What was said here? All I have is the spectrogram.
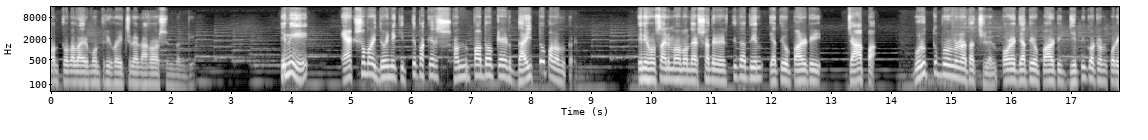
মন্ত্রণালয়ের মন্ত্রী হয়েছিলেন মঞ্জু তিনি একসময় দৈনিক ইত্তেফাকের সম্পাদকের দায়িত্ব পালন করেন। তিনি হোসাইন মোহাম্মদ এরশাদের নেতৃত্বাধীন জাতীয় পার্টি জাপা গুরুত্বপূর্ণ নেতা ছিলেন, পরে জাতীয় পার্টি জেপি গঠন করে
